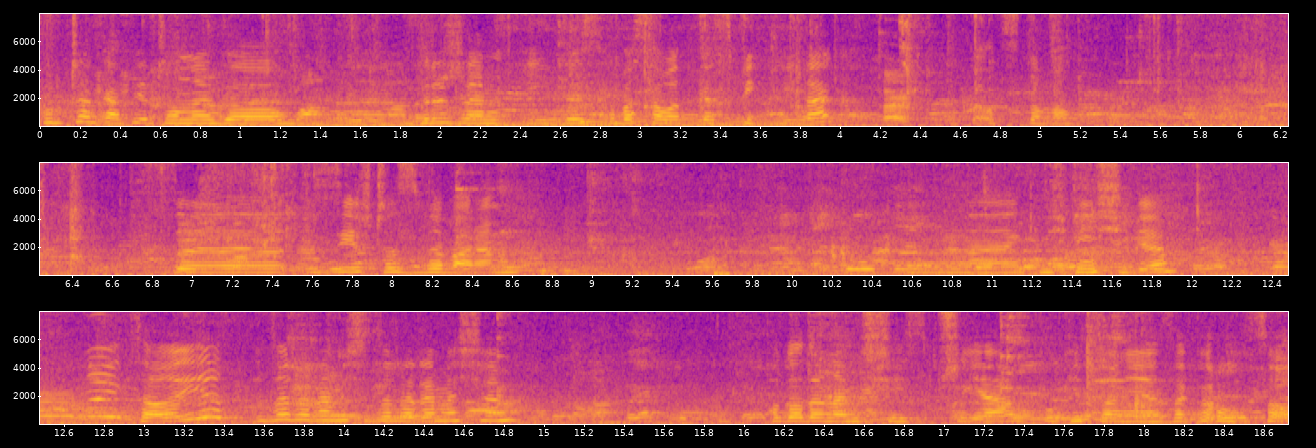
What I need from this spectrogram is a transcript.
kurczaka pieczonego e, z ryżem i to jest chyba sałatka z pikli, tak? Tak. Taka octowa. Z, z jeszcze z wywarem. Na jakimś mięsiwie. No i co? Jest, zażeramy się, zażeramy się. Pogoda nam dzisiaj sprzyja, póki co nie za gorąco.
